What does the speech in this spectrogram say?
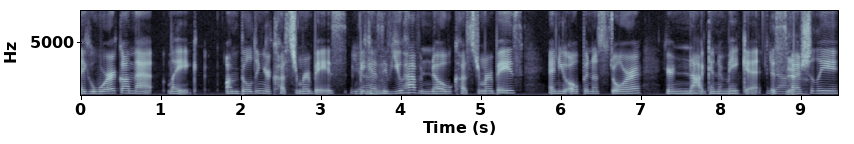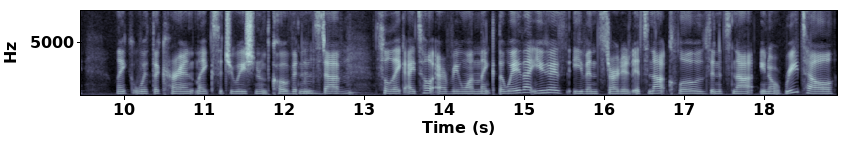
Like work on that, like on building your customer base. yeah. Because if mm-hmm. you have no customer base and you open a store, you're not gonna make it. Yeah. Yeah. Especially like with the current like situation with COVID and stuff. Mm-hmm. So like I tell everyone like the way that you guys even started, it's not clothes and it's not, you know, retail,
